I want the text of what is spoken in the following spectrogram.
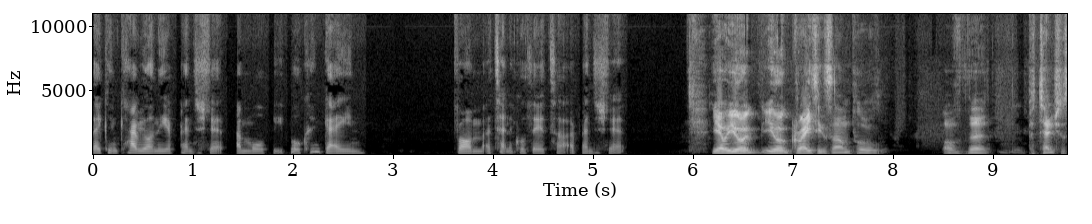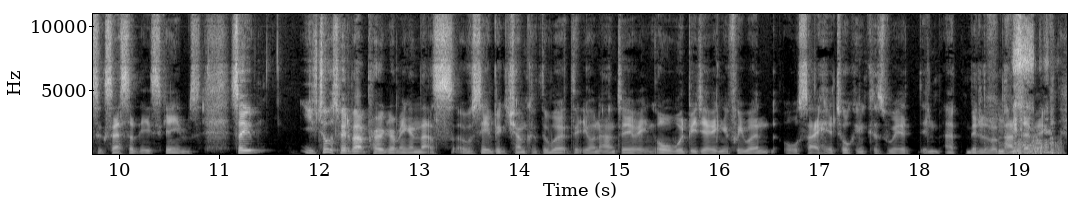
they can carry on the apprenticeship and more people can gain from a technical theatre apprenticeship. Yeah, well, you're you're a great example of the potential success of these schemes. So you've talked a bit about programming, and that's obviously a big chunk of the work that you're now doing, or would be doing if we weren't all sat here talking because we're in the middle of a pandemic.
